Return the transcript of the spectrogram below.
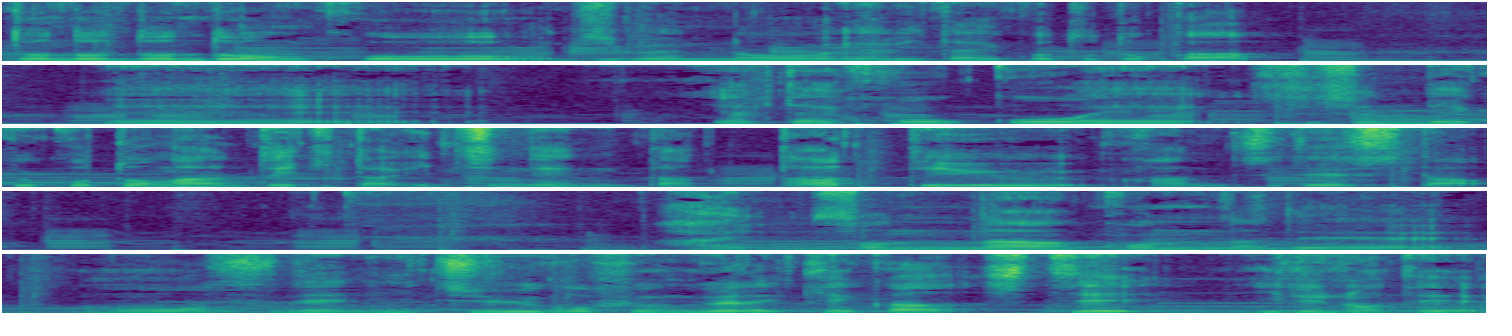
どんどんどんどんこう自分のやりたいこととか、えー、やりたい方向へ進んでいくことができた1年だったっていう感じでした。はい、そんなこんなでもうすでに15分ぐらい経過しているので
